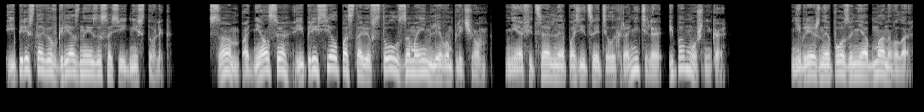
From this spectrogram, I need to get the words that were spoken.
и переставив грязные за соседний столик. Сам поднялся и присел, поставив стул за моим левым плечом. Неофициальная позиция телохранителя и помощника. Небрежная поза не обманывала.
